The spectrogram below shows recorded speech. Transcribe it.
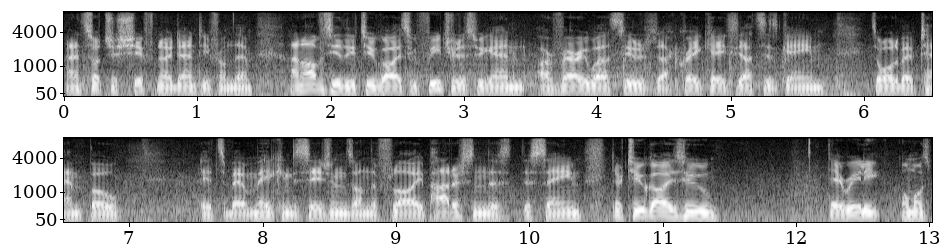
and such a shift in identity from them. And obviously, the two guys who feature this weekend are very well suited to that. Craig Casey, that's his game. It's all about tempo. It's about making decisions on the fly. Patterson, the, the same. They're two guys who they really almost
